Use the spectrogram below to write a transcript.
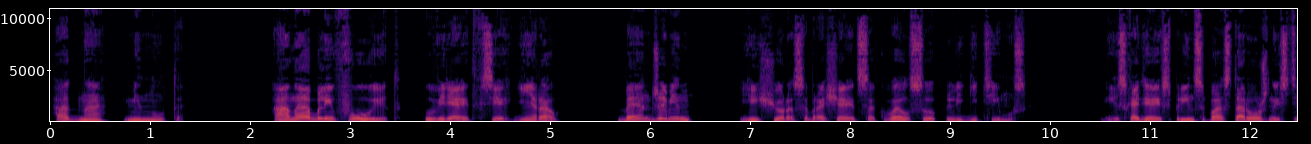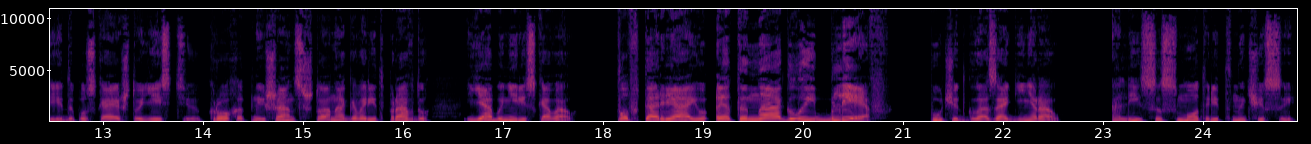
Одна минута. «Она блефует», — уверяет всех генерал. «Бенджамин», — еще раз обращается к Уэлсу легитимус, исходя из принципа осторожности и допуская, что есть крохотный шанс, что она говорит правду, я бы не рисковал. «Повторяю, это наглый блеф!» — пучит глаза генерал. Алиса смотрит на часы.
